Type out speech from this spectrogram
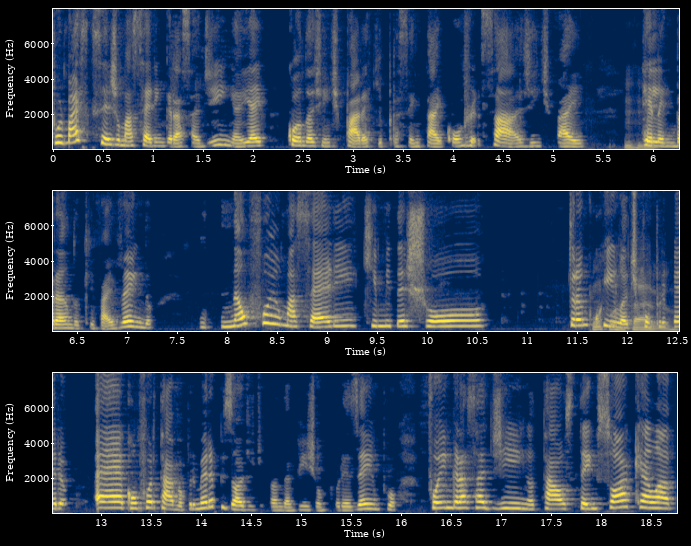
por mais que seja uma série engraçadinha, e aí quando a gente para aqui para sentar e conversar, a gente vai uhum. relembrando o que vai vendo, não foi uma série que me deixou tranquila. Tipo, o primeiro é, confortável. O primeiro episódio de WandaVision, por exemplo, foi engraçadinho, tal. Tem só aquela.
